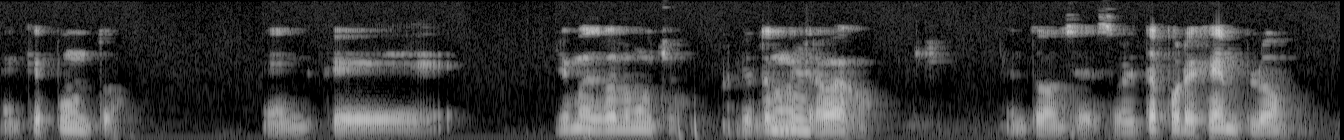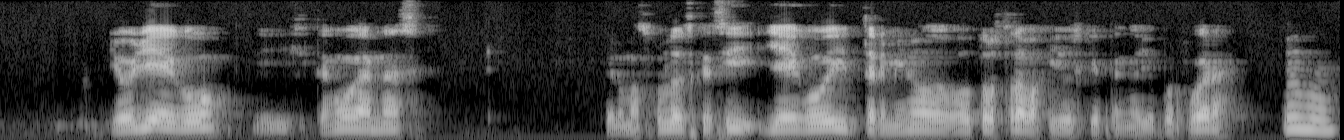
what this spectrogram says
¿En qué punto? En que yo me desvelo mucho, yo tengo mi trabajo. Entonces, ahorita, por ejemplo, yo llego y si tengo ganas, pero más probable es que sí, llego y termino otros trabajillos que tenga yo por fuera. Ujú.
